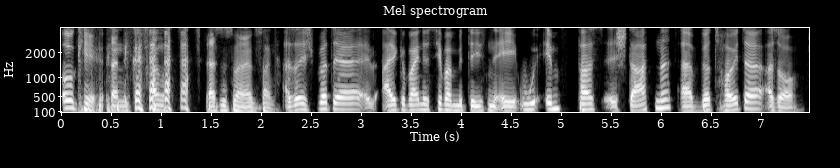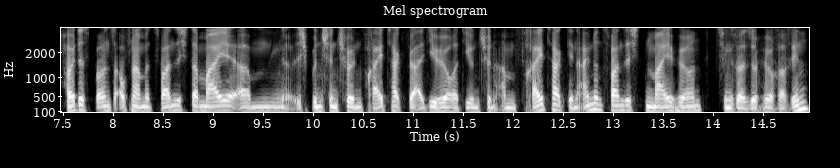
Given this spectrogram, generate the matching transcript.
Okay, dann fangen wir, lass uns mal anfangen. Also ich würde allgemeines Thema mit diesem EU-Impfpass äh, starten. Äh, wird heute, also heute ist bei uns Aufnahme 20. Mai. Ähm, ich wünsche einen schönen Freitag für all die Hörer, die uns schon am Freitag, den 21. Mai hören, beziehungsweise Hörerin.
